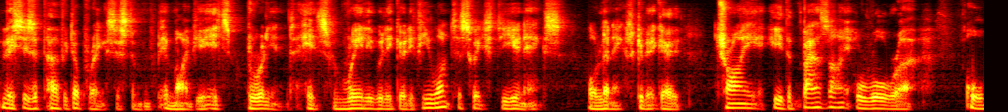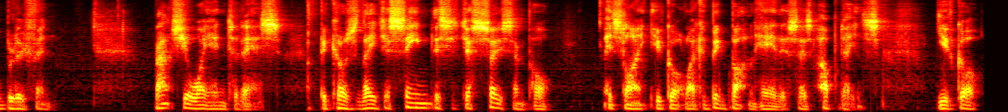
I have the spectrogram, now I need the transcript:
this is a perfect operating system in my view. It's brilliant. It's really, really good. If you want to switch to Unix or Linux, give it a go. Try either Bazzai, Aurora, or Bluefin. That's your way into this because they just seem, this is just so simple. It's like you've got like a big button here that says updates. You've got,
